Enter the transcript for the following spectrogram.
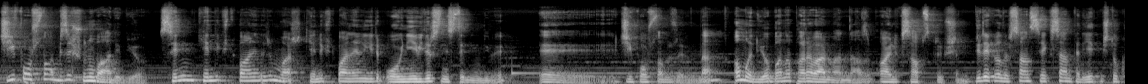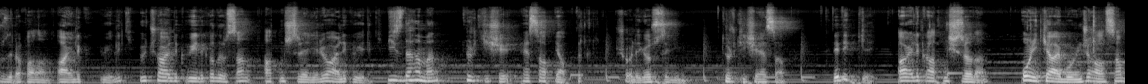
GeForce Now bize şunu vaat ediyor. Senin kendi kütüphanelerin var. Kendi kütüphanelerine gidip oynayabilirsin istediğin gibi. Ee, GeForce Now üzerinden. Ama diyor bana para vermen lazım. Aylık subscription. Direkt alırsan 80 TL, 79 lira falan aylık üyelik. 3 aylık üyelik alırsan 60 liraya geliyor aylık üyelik. Biz de hemen Türk işi hesap yaptık. Şöyle göstereyim. Türk işi hesap. Dedik ki aylık 60 liradan 12 ay boyunca alsam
